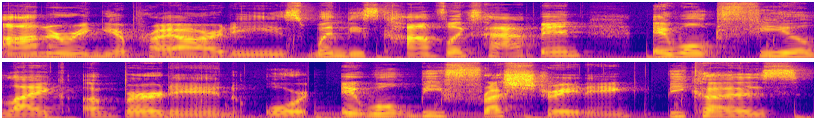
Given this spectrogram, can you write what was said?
honoring your priorities, when these conflicts happen, it won't feel like a burden or it won't be frustrating because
